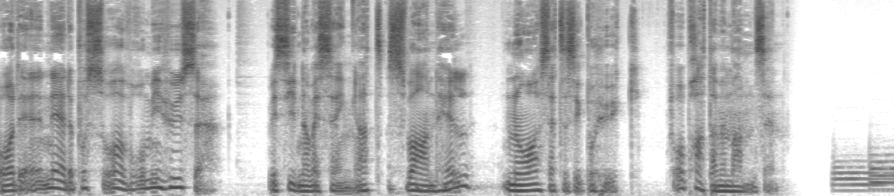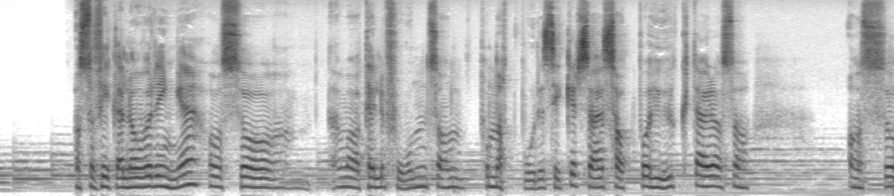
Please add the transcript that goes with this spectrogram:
Og det er nede på soverommet i huset, ved siden av ei seng, at Svanhild nå setter seg på huk for å prate med mannen sin. Og så fikk jeg lov å ringe, og så var telefonen sånn på nattbordet sikkert, så jeg satt på huk der, og så, og så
